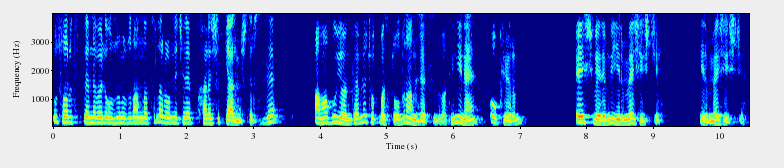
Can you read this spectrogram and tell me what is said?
Bu soru tiplerinde böyle uzun uzun anlatırlar. Onun için hep karışık gelmiştir size. Ama bu yöntemle çok basit olduğunu anlayacaksınız. Bakın yine okuyorum. Eş verimli 25 işçi. 25 işçi.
